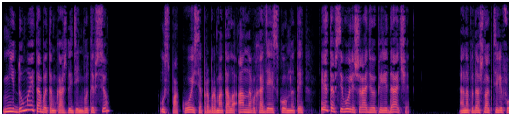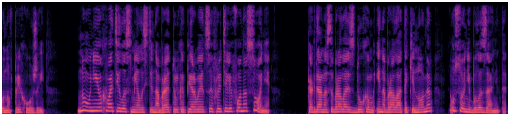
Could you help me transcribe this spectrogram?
не думает об этом каждый день, вот и все. «Успокойся», — пробормотала Анна, выходя из комнаты. «Это всего лишь радиопередача». Она подошла к телефону в прихожей. Но у нее хватило смелости набрать только первые цифры телефона Сони. Когда она собралась с духом и набрала таки номер, у Сони было занято.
